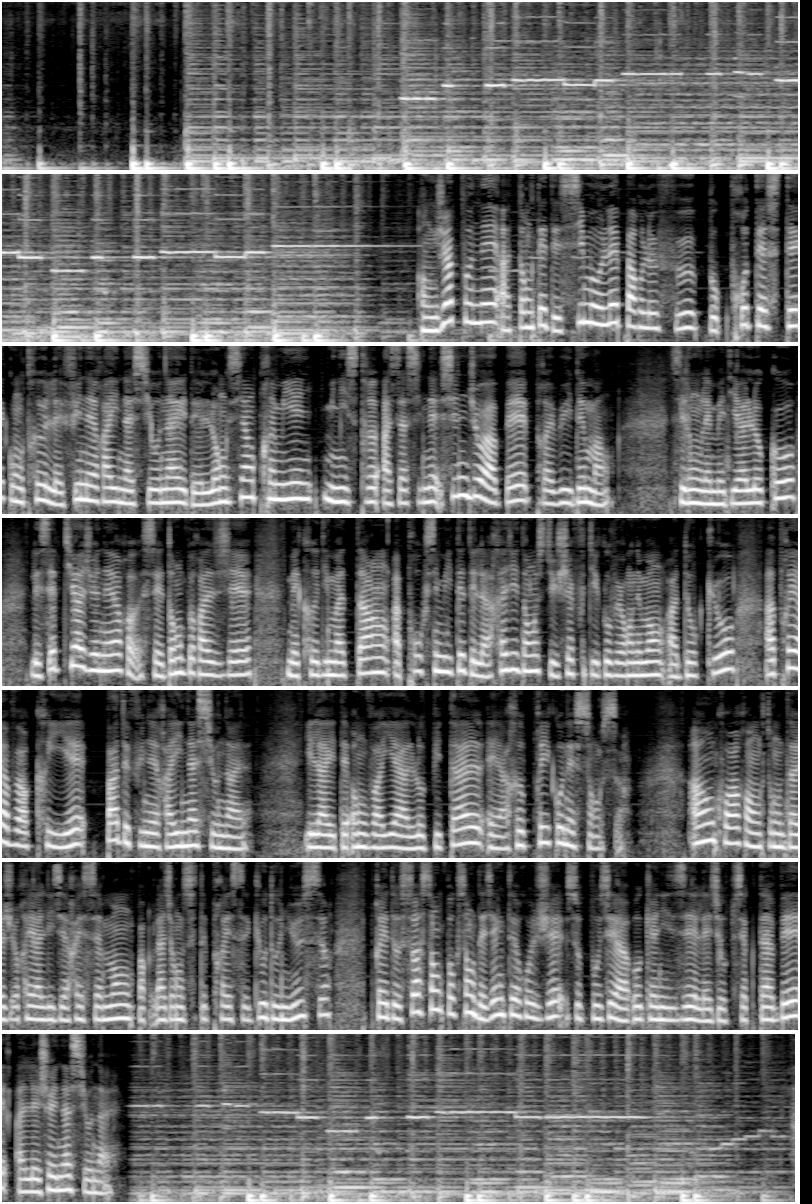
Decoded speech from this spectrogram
Un japonais a tenté de s'immoler par le feu pour protester contre les funérailles nationales de l'ancien premier ministre assassiné Shinzo Abe prévu demain. Selon les médias locaux, le septuagénaire s'est embrasé mercredi matin à proximité de la résidence du chef du gouvernement à Tokyo après avoir crié pas de funérailles nationales. Il a été envoyé à l'hôpital et a repris connaissance. À en croire un sondage réalisé récemment par l'agence de presse Kyodo News, près de 60% des interrogés s'opposaient à organiser les obsèques d'Abe à l'échelle nationale.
